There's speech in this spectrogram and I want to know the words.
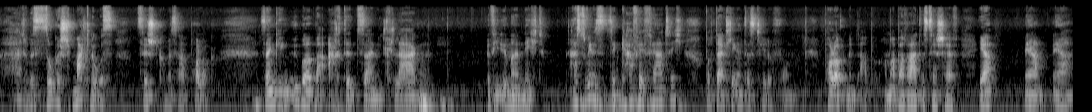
Ah, du bist so geschmacklos, zischt Kommissar Pollock. Sein Gegenüber beachtet seine Klagen wie immer nicht. Hast du wenigstens den Kaffee fertig? Doch da klingelt das Telefon. Pollock nimmt ab. Am Apparat ist der Chef. Ja, ja, ja.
